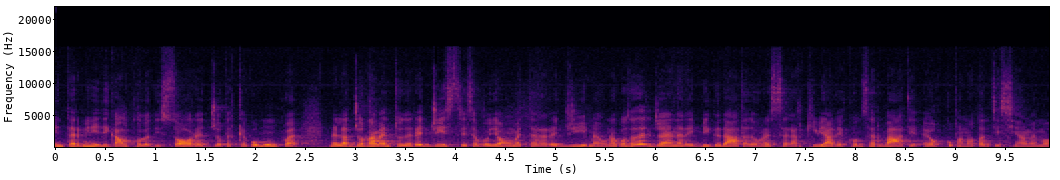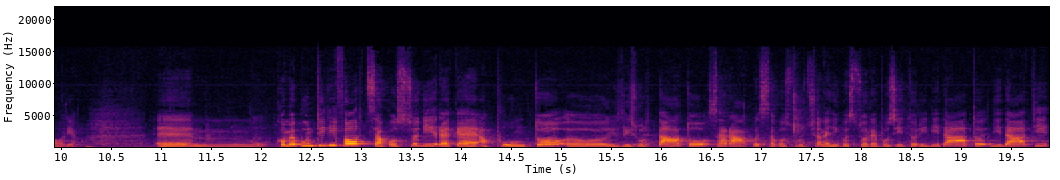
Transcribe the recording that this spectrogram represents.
in termini di calcolo di storage, perché comunque nell'aggiornamento dei registri, se vogliamo mettere a regime una cosa del genere, i big data devono essere archiviati e conservati e occupano tantissima memoria. Ehm, come punti di forza posso dire che appunto eh, il risultato sarà questa costruzione di questo repository di, dato, di, dati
